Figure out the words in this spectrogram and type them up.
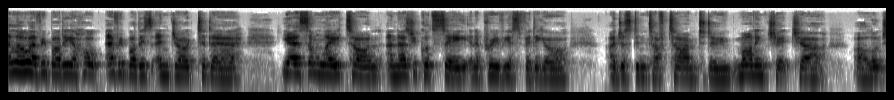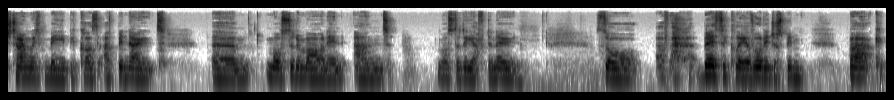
Hello everybody, I hope everybody's enjoyed today. Yes, I'm late on and as you could see in a previous video, I just didn't have time to do morning chit chat or lunchtime with me because I've been out um, most of the morning and most of the afternoon. So I've, basically I've only just been back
